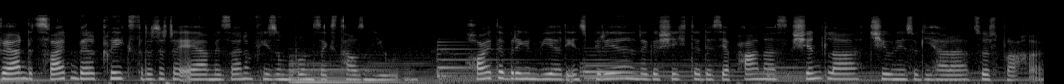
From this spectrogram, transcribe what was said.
Während des Zweiten Weltkriegs rettete er mit seinem Visum rund 6000 Juden. Heute bringen wir die inspirierende Geschichte des Japaners Schindler Chiune Sugihara zur Sprache.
